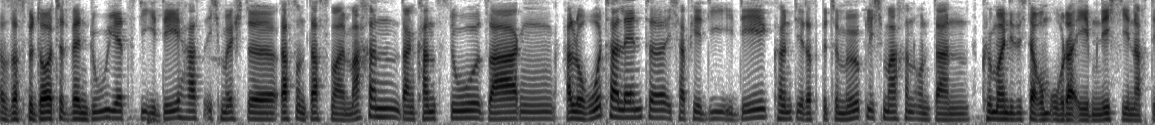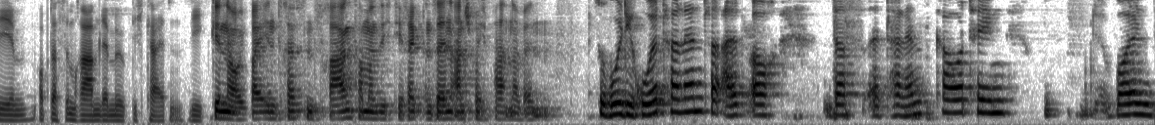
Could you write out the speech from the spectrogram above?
Also das bedeutet, wenn du jetzt die Idee hast, ich möchte das und das mal machen, dann kannst du sagen, hallo Ruhrtalente, ich habe hier die Idee, könnt ihr das bitte möglich machen und dann kümmern die sich darum oder eben nicht, je nachdem, ob das im Rahmen der Möglichkeiten liegt. Genau, bei Interessen, Fragen kann man sich direkt an seinen Ansprechpartner wenden. Sowohl die Ruhrtalente als auch das äh, Talentscouting wollen,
